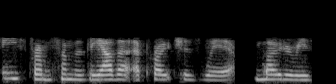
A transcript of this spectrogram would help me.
see from some of the other approaches where motor is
